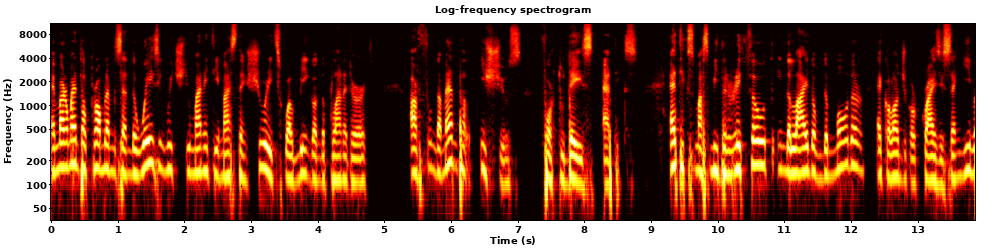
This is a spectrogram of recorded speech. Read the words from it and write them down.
Environmental problems and the ways in which humanity must ensure its well-being on the planet Earth are fundamental issues for today's ethics ethics must be rethought in the light of the modern ecological crisis and give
